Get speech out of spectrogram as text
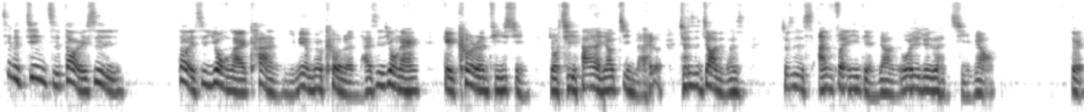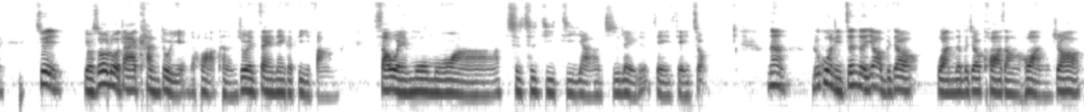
这个镜子到底是到底是用来看里面有没有客人，还是用来给客人提醒有其他人要进来了？就是叫你们就是安分一点这样子，我也觉得很奇妙。对，所以有时候如果大家看对眼的话，可能就会在那个地方。稍微摸摸啊，吃吃鸡鸡呀之类的这这一种。那如果你真的要比较玩的比较夸张的话，你就要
